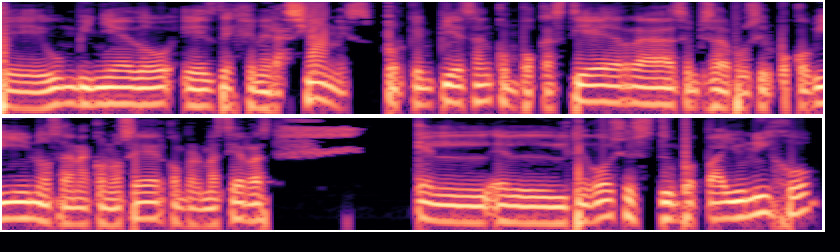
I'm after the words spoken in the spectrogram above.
de un viñedo es de generaciones, porque empiezan con pocas tierras, empiezan a producir poco vino, se van a conocer, comprar más tierras. El, el negocio es de un papá y un hijo,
